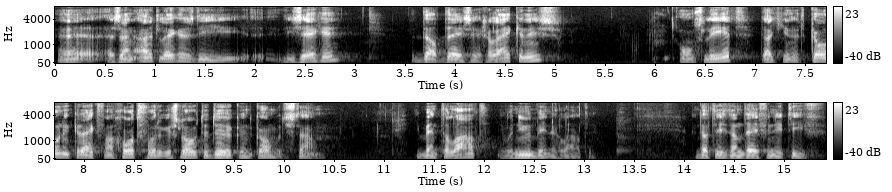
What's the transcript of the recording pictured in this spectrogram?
er zijn uitleggers die, die zeggen dat deze gelijkenis ons leert dat je in het koninkrijk van God voor de gesloten deur kunt komen te staan. Je bent te laat, je wordt niet meer binnengelaten. Dat is dan definitief.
